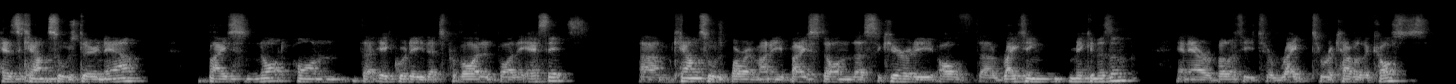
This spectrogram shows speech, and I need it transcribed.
as councils do now, based not on the equity that's provided by the assets. Um, councils borrow money based on the security of the rating mechanism and our ability to rate to recover the costs.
